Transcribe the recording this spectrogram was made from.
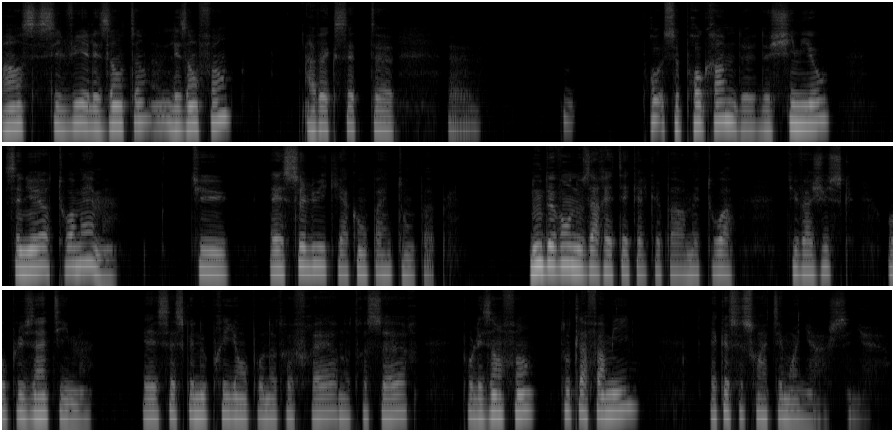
Hans, Sylvie et les, enfants avec euh, euh, ce programme de, de chimio. Seigneur, toi-même, tu es celui qui accompagne ton peuple. Nous devons nous arrêter quelque part, mais toi, tu vas jusqu'au plus intime. Et c'est ce que nous prions pour notre frère, notre sœur, pour les enfants, toute la famille, et que ce soit un témoignage, Seigneur.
